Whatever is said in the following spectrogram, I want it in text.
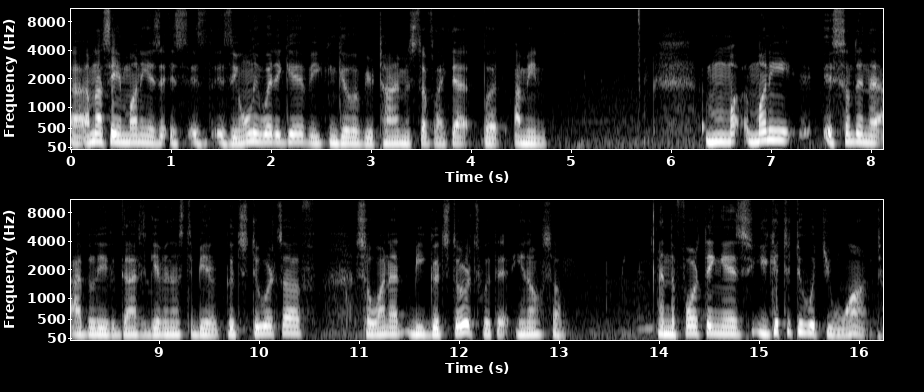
Uh, i'm not saying money is, is, is, is the only way to give you can give of your time and stuff like that but i mean M- money is something that I believe God has given us to be a good stewards of. So why not be good stewards with it, you know? So, and the fourth thing is you get to do what you want.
